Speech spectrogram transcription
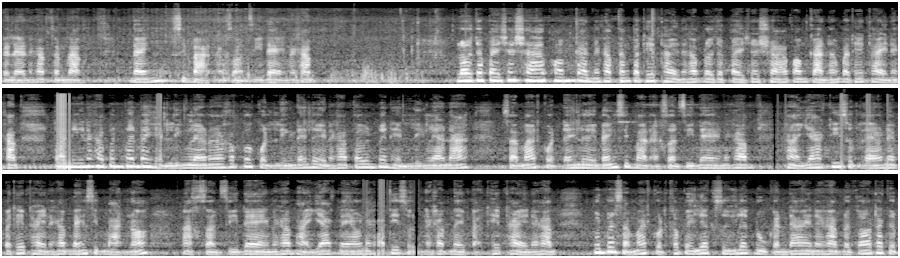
กันแล้วนะครับสำหรับแบงค์สิบาทอักษรสีแดงนะครับ เราจะไปช้าๆพร้อมกันนะครับทั้งประเทศไทยนะครับ เราจะไปช้าๆพร้อมกันทั้งประเทศไทยนะครับ ตอนนี้นะครับเพื่อนๆได้เห็นลิงก์แล้วนะครับก็กดลิงก์ได้เลยนะครับถ้าเพื่อนๆเห็นลิงก์แล้วนะ สามารถกดได้เลยแบงค์สิบาทอักษรสีแดงนะครับหายากที่สุดแล้วในประเทศไทยนะครับแบงค์สิบาทเนาะอักษรสีแดงนะครับ หายากแล้วนะครับที่สุดนะครับในประเทศไทยนะครับเพื่อนๆสามารถกดเข้าไปเลือกซื้อเลือกดูกันได้นะครับ แล้วก็ถ้าเกิด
